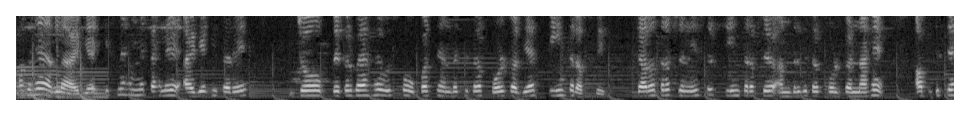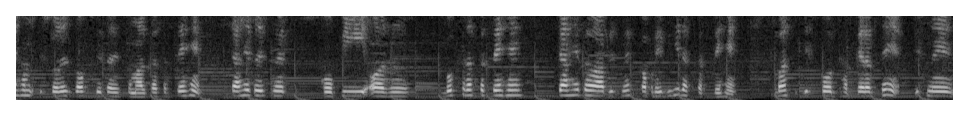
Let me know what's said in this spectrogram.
अब है अगला आइडिया इसमें हमने पहले आइडिया की तरह जो पेपर बैग है, उसको ऊपर से अंदर की तरफ़ फोल्ड कर दिया है, तीन तरफ़ से। चारों तरफ़ से नहीं, सिर्फ़ तीन तरफ़ से अंदर की तरफ़ फोल्ड करना है। अब इसे हम स्टोरेज बॉक्स की तरह इस्तेमाल कर सकते हैं। चाहे तो इसमें कॉपी और बुक्स रख सकते हैं, चाहे तो आप इसमें कपड़े भी रख सकते हैं। बस इसको ढक के रखते हैं। इसमें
